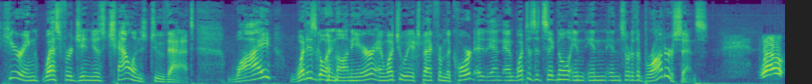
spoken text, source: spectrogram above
hearing West Virginia's challenge to that. Why? What is going on here, and what should we expect from the court, and and what does it signal in in in sort of the broader sense? Well,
